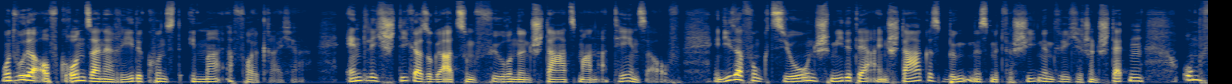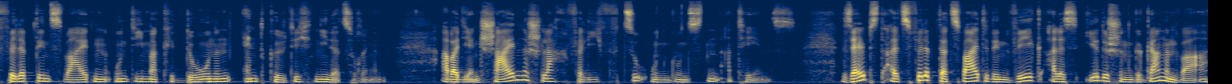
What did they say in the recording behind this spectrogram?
und wurde aufgrund seiner Redekunst immer erfolgreicher. Endlich stieg er sogar zum führenden Staatsmann Athens auf. In dieser Funktion schmiedete er ein starkes Bündnis mit verschiedenen griechischen Städten, um Philipp II. und die Makedonen endgültig niederzuringen aber die entscheidende Schlacht verlief zu Ungunsten Athens. Selbst als Philipp II. den Weg alles Irdischen gegangen war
